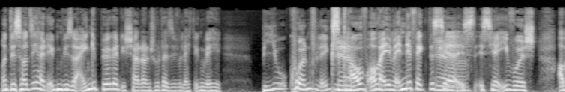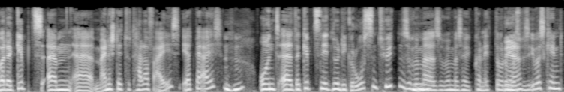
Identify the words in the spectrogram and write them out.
Und das hat sich halt irgendwie so eingebürgert. Ich schaue dann schon, dass ich vielleicht irgendwelche Bio-Cornflakes Ja. kaufe, aber im Endeffekt ist ja, Ja. ist, ist ja eh wurscht. Aber da gibt's, ähm, äh, meine steht total auf Eis, Erdbeereis. Und äh, da gibt's nicht nur die großen Tüten, so wenn man, so wenn man halt Cornetto oder Ja. was weiß ich was kennt,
